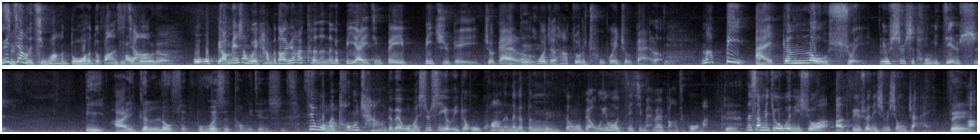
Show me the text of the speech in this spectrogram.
因为这样的情况很多，很多房子是这样啊。的。我我表面上我也看不到，因为他可能那个壁癌已经被壁纸给遮盖了，或者他做的橱柜遮盖了。那壁癌跟漏水又是不是同一件事？壁癌跟漏水不会是同一件事情。所以我们通常对不对？我们是不是有一个屋况的那个登登录表？我因为我自己买卖房子过嘛。对。那上面就会问你说，呃，比如说你是不是凶宅？对。好，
